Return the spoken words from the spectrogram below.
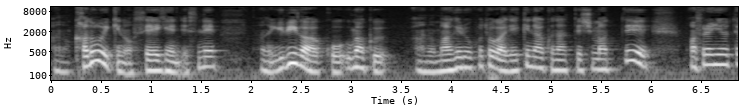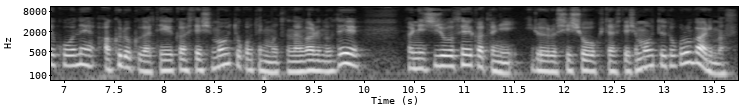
あの可動域の制限ですね、あの指がこううまくあの曲げることができなくなってしまって、まあ、それによってこうね、握力が低下してしまうということにもつながるので、まあ、日常生活にいろいろ支障をきたしてしまうというところがあります。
